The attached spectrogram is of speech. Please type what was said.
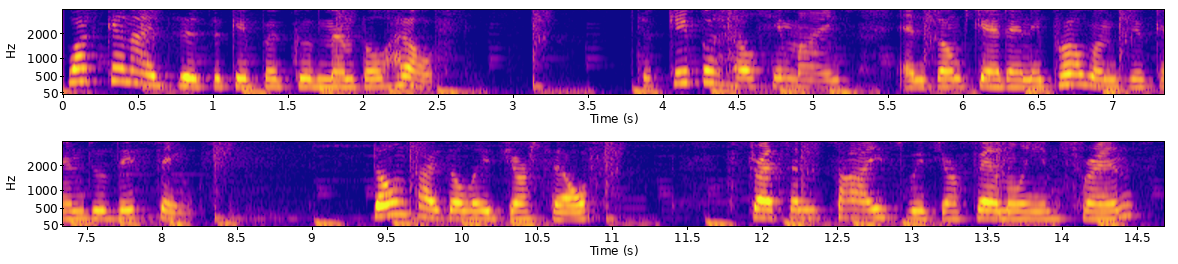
what can I do to keep a good mental health? To keep a healthy mind and don't get any problems, you can do these things. Don't isolate yourself strengthen ties with your family and friends,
